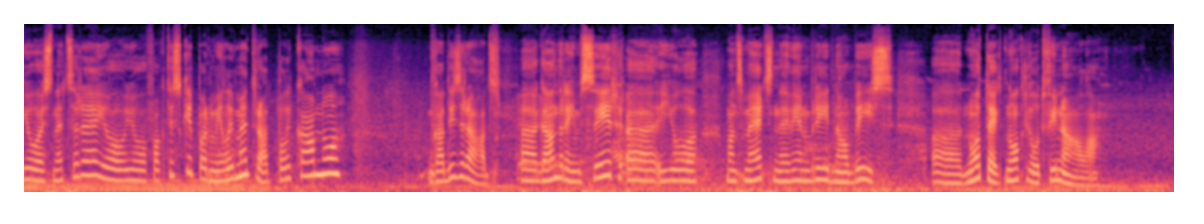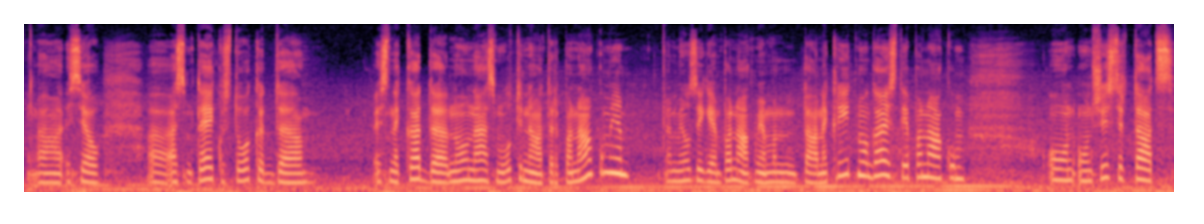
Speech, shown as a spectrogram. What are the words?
Jo es necerēju, jo, jo faktiski par milimetru atpalikām no gada izrādes. Ā, Gandarījums ir, jo mans mērķis nevienu brīdi nav bijis noteikti nokļūt finālā. Es jau esmu teikusi to, ka es nekad nu, neesmu lutināta ar panākumiem, ar milzīgiem panākumiem. Man tā nekrīt no gaisa tie panākumi. Un, un šis ir tāds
